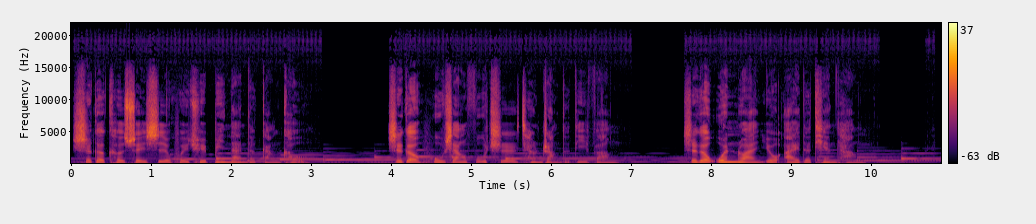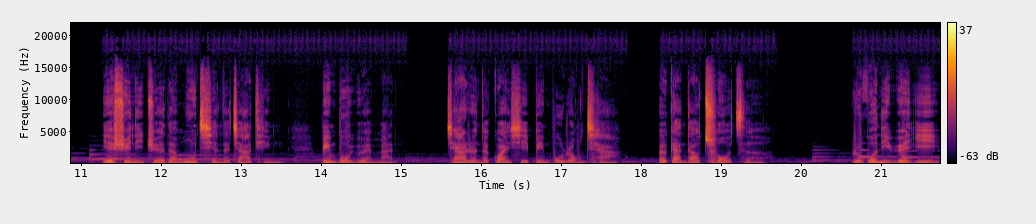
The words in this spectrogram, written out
是个可随时回去避难的港口，是个互相扶持成长的地方。是个温暖有爱的天堂。也许你觉得目前的家庭并不圆满，家人的关系并不融洽，而感到挫折。如果你愿意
